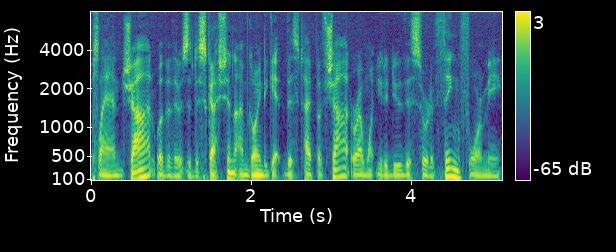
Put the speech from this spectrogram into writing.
planned shot, whether there's a discussion, I'm going to get this type of shot, or I want you to do this sort of thing for me,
